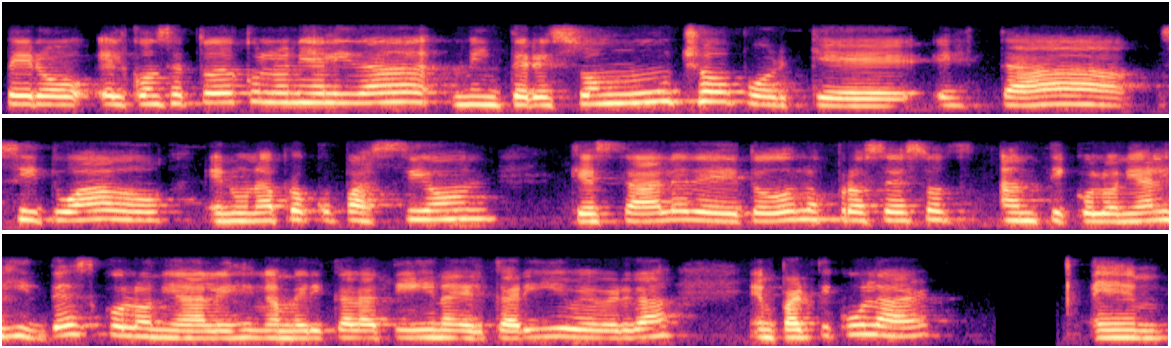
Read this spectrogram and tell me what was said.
pero el concepto de colonialidad me interesó mucho porque está situado en una preocupación que sale de todos los procesos anticoloniales y descoloniales en América Latina y el Caribe, ¿verdad? En particular, em,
